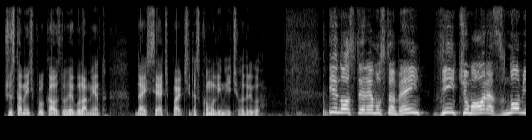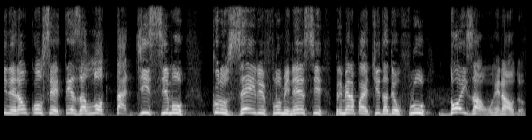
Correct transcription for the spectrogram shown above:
justamente por causa do regulamento das sete partidas como limite, Rodrigo. E nós teremos também 21 horas no Mineirão, com certeza lotadíssimo. Cruzeiro e Fluminense, primeira partida deu Flu 2 a 1 Reinaldo.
